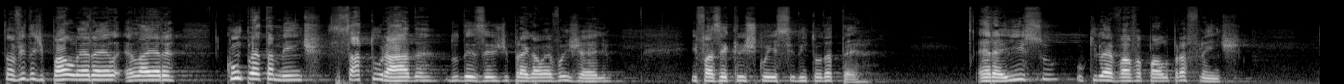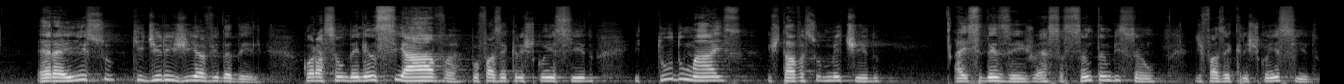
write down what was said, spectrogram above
Então a vida de Paulo era, ela era completamente saturada do desejo de pregar o Evangelho e fazer Cristo conhecido em toda a terra. Era isso o que levava Paulo para frente. Era isso que dirigia a vida dele. O coração dele ansiava por fazer Cristo conhecido e tudo mais estava submetido a esse desejo, a essa santa ambição de fazer Cristo conhecido.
